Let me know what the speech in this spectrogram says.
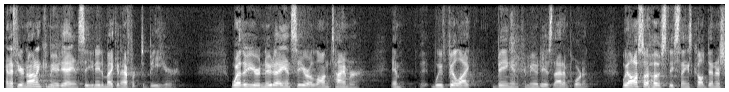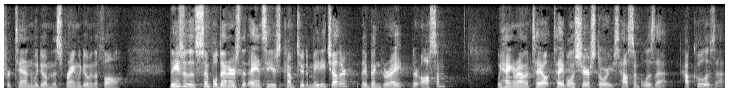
And if you're not in community ANC, you need to make an effort to be here. Whether you're new to ANC or a long timer, and we feel like being in community is that important. We also host these things called dinners for 10. We do them in the spring, we do them in the fall. These are the simple dinners that ANCers come to to meet each other. They've been great, they're awesome. We hang around the ta- table and share stories. How simple is that? How cool is that?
